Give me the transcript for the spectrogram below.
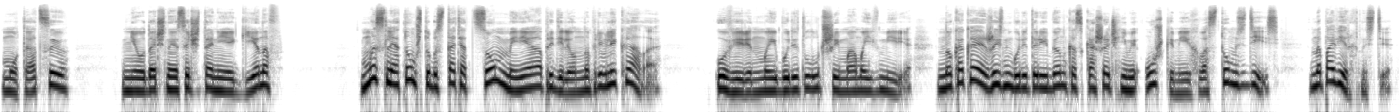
мутацию? Неудачное сочетание генов? Мысль о том, чтобы стать отцом, меня определенно привлекала. Уверен, Мэй будет лучшей мамой в мире, но какая жизнь будет у ребенка с кошачьими ушками и хвостом здесь, на поверхности —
